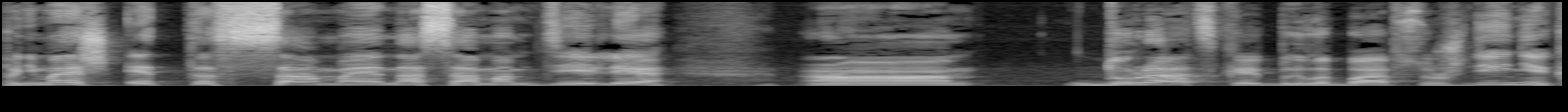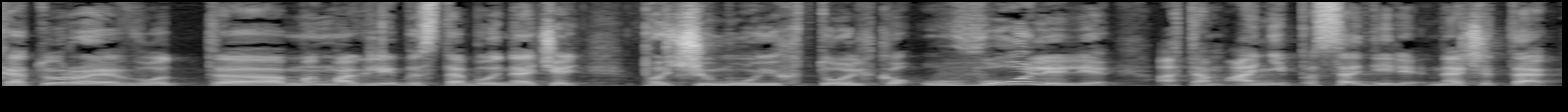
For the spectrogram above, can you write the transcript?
понимаешь, это самое на самом деле а, дурацкое было бы обсуждение, которое вот а, мы могли бы с тобой начать. Почему их только уволили, а там они посадили? Значит так,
